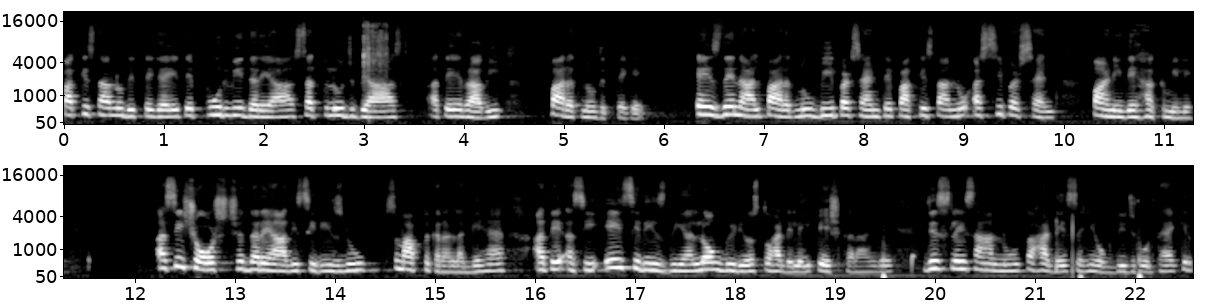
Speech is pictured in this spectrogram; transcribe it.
ਪਾਕਿਸਤਾਨ ਨੂੰ ਦਿੱਤੇ ਗਏ ਤੇ ਪੂਰਬੀ ਦਰਿਆ, ਸਤਲੁਜ ਬਿਆਸ ਅਤੇ ਰਾਵੀ ਭਾਰਤ ਨੂੰ ਦਿੱਤੇ ਗਏ। ਇਸ ਦੇ ਨਾਲ ਭਾਰਤ ਨੂੰ 20% ਤੇ ਪਾਕਿਸਤਾਨ ਨੂੰ 80% ਪਾਣੀ ਦੇ ਹੱਕ ਮਿਲੇ। ਅਸੀਂ ਸ਼ਾਰਟਸ 'ਚ ਦਰਿਆ ਦੀ ਸੀਰੀਜ਼ ਨੂੰ ਸਮਾਪਤ ਕਰਨ ਲੱਗੇ ਹਾਂ ਅਤੇ ਅਸੀਂ ਇਹ ਸੀਰੀਜ਼ ਦੀਆਂ ਲੌਂਗ ਵੀਡੀਓਜ਼ ਤੁਹਾਡੇ ਲਈ ਪੇਸ਼ ਕਰਾਂਗੇ, ਜਿਸ ਲਈ ਸਾਨੂੰ ਤੁਹਾਡੇ ਸਹਿਯੋਗ ਦੀ ਜ਼ਰੂਰਤ ਹੈ। ਕਿ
